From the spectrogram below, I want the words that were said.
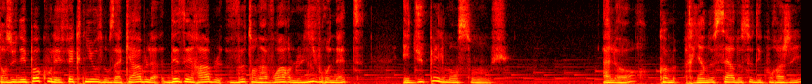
Dans une époque où les fake news nous accablent, Désérable veut en avoir le livre net et duper le mensonge. Alors, comme rien ne sert de se décourager,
